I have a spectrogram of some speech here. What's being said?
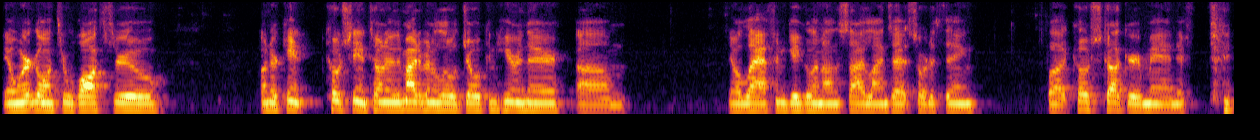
you know we're going through walkthrough under coach antonio there might have been a little joking here and there um, you know laughing giggling on the sidelines that sort of thing. But coach tucker man if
